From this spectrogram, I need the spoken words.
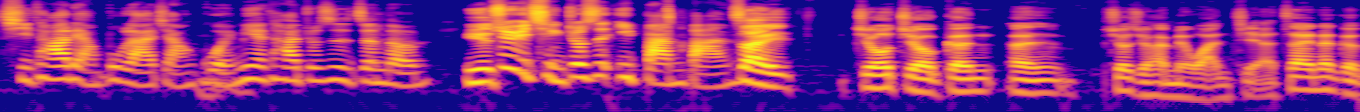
其他两部来讲，《鬼灭》它就是真的，因为剧情就是一般般。在九九跟嗯九九还没完结啊，在那个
